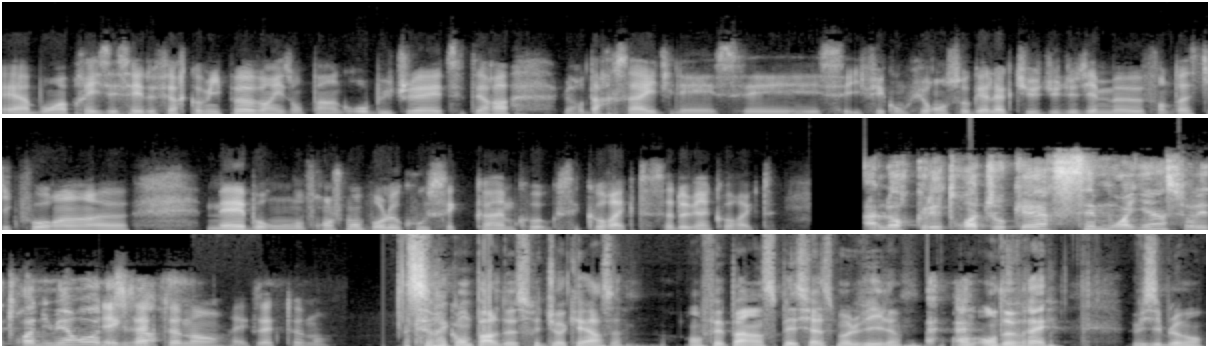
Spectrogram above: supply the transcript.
Et ah, bon, après, ils essayent de faire comme ils peuvent, hein, ils n'ont pas un gros budget, etc. Leur Darkseid, il, est, c'est, c'est- il fait concurrence au Galactus du deuxième euh, Fantastic Four. hein, euh, mais bon, franchement, pour le coup, c'est quand même co- c'est correct, ça devient correct. Alors que les trois Jokers, c'est moyen sur les trois numéros, n'est-ce pas? Exactement, exactement. C'est vrai qu'on parle de Street Jokers. On fait pas un spécial Smallville. On, on devrait, visiblement.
